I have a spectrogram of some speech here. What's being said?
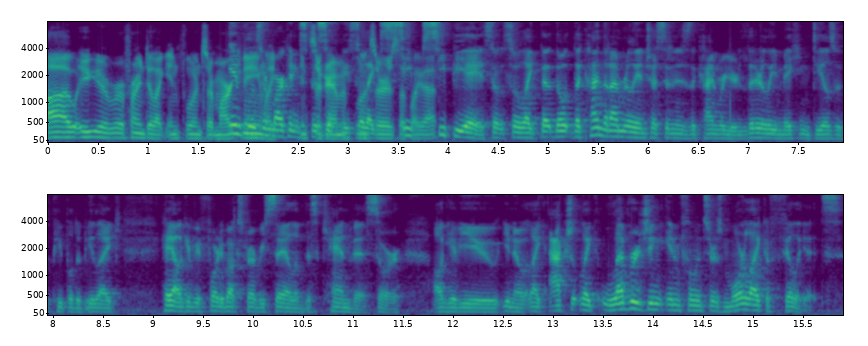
Uh, you're referring to like influencer marketing, influencer like marketing Instagram influencers, so like, C- like that. CPA. So, so like the, the, the kind that I'm really interested in is the kind where you're literally making deals with people to be like, hey, I'll give you 40 bucks for every sale of this canvas, or I'll give you, you know, like actually like leveraging influencers more like affiliates.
